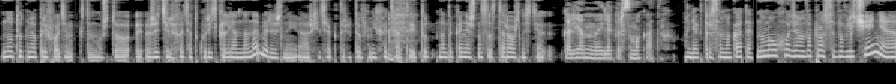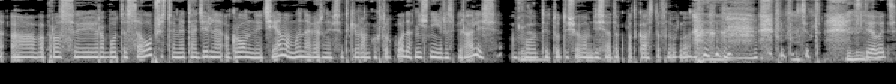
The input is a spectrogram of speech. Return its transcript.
Но тут мы приходим к тому, что э, жители хотят курить кальян на набережной, а архитекторы этого не хотят. И тут надо, конечно, с осторожностью. Кальян на электросамокатах. Электросамокаты. Но мы уходим в вопросы вовлечения, а вопросы работы с сообществами. Это отдельная огромная тема. Мы, наверное, все-таки в рамках Туркода не с ней разбирались. Вот. И тут еще вам десяток подкастов нужно будет сделать.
